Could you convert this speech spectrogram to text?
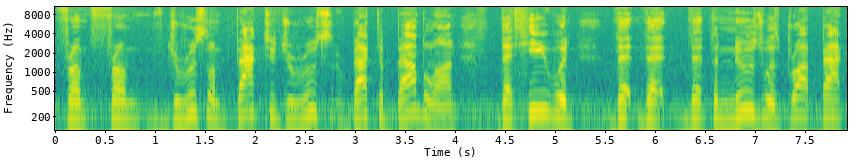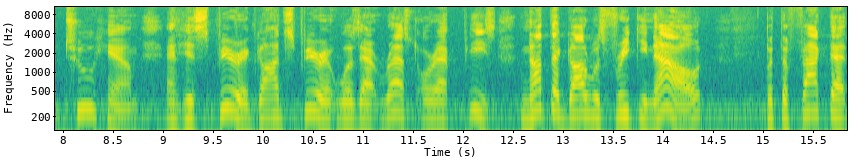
from from Jerusalem back to Jerusalem back to Babylon, that he would that that that the news was brought back to him and his spirit god's spirit was at rest or at peace not that god was freaking out but the fact that,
